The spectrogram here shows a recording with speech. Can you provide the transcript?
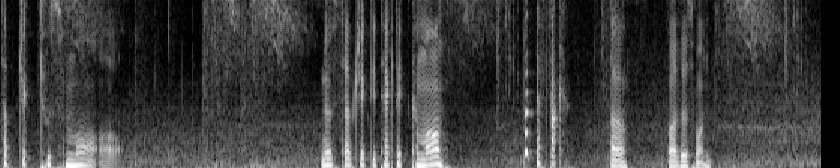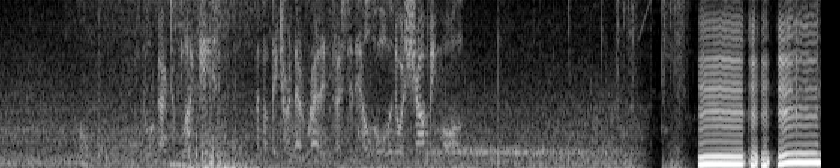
Subject too small. No subject detected. Come on. What the fuck? Oh. Oh, this one. Going back to Blackgate? I thought they turned that rat-infested hellhole into a shopping mall. Mm, mm, mm, mm.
